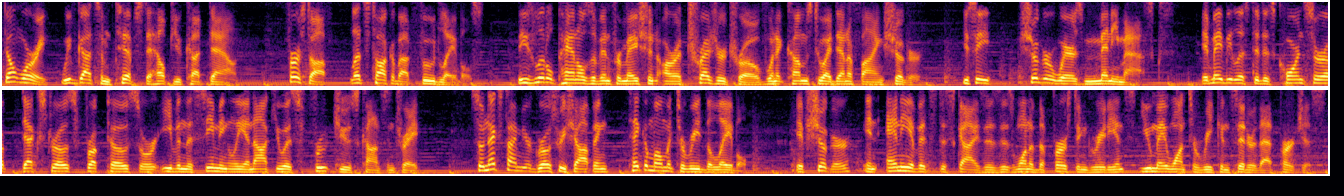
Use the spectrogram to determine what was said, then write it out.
Don't worry, we've got some tips to help you cut down. First off, let's talk about food labels. These little panels of information are a treasure trove when it comes to identifying sugar. You see, sugar wears many masks. It may be listed as corn syrup, dextrose, fructose, or even the seemingly innocuous fruit juice concentrate. So next time you're grocery shopping, take a moment to read the label. If sugar, in any of its disguises is one of the first ingredients, you may want to reconsider that purchase.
